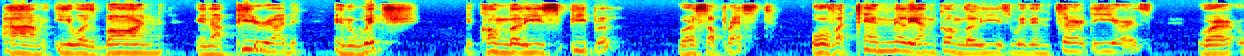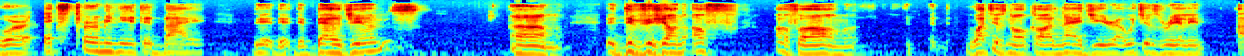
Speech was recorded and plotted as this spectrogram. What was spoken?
Um, he was born in a period in which the Congolese people were suppressed. Over 10 million Congolese within 30 years were, were exterminated by the, the, the Belgians. Um, the division of of um, what is now called Nigeria, which is really uh,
